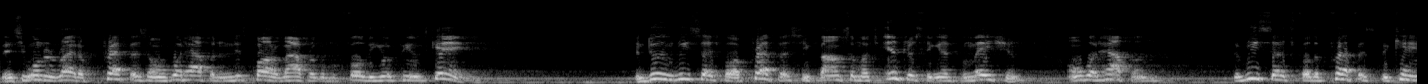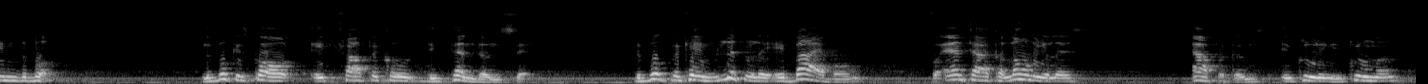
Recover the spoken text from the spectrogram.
then she wanted to write a preface on what happened in this part of Africa before the Europeans came. In doing research for a preface, she found so much interesting information on what happened. The research for the preface became the book. The book is called A Tropical Dependency. The book became literally a Bible for anti colonialist Africans, including Nkrumah,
